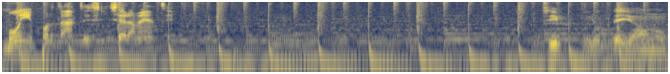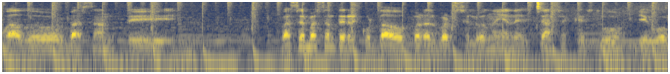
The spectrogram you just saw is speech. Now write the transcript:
muy importantes, sinceramente. Sí, Luke de Jong, un jugador bastante va a ser bastante recordado para el Barcelona y en las instancias que estuvo llegó,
